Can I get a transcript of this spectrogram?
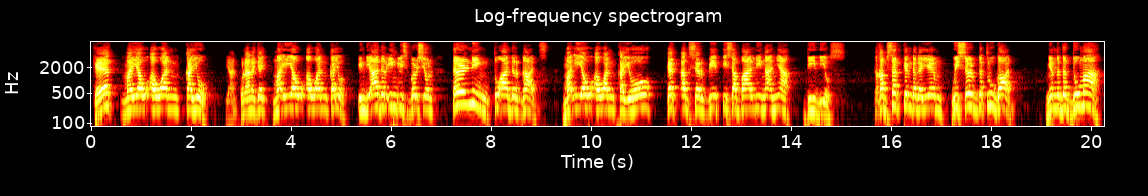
Ket mayaw-awan kayo. Yan. Kunana jay maiyaw-awan kayo. In the other English version, turning to other gods. Maiyaw-awan kayo ket agserbiti sa bali nga anya di Dios. Kakabsat ken gagayem, we serve the true God. Ngem nadaduma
